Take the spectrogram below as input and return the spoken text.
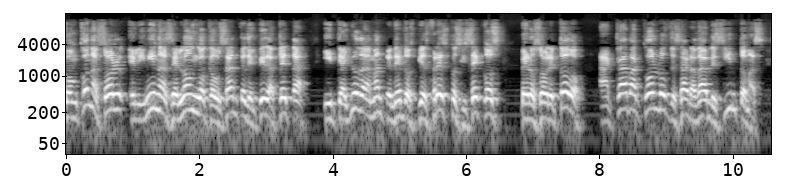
Con Conazol eliminas el hongo causante del pie de atleta y te ayuda a mantener los pies frescos y secos, pero sobre todo acaba con los desagradables síntomas,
